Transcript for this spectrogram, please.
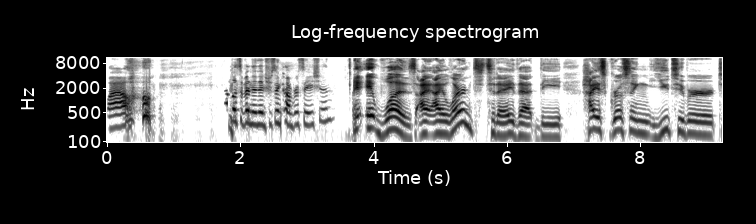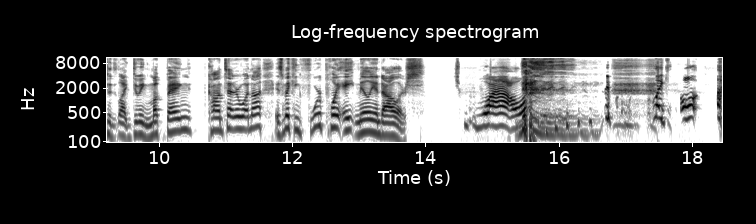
wow. that must have been an interesting conversation. it, it was. I I learned today that the highest grossing YouTuber to like doing mukbang content or whatnot is making four point eight million dollars. Wow. like all.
